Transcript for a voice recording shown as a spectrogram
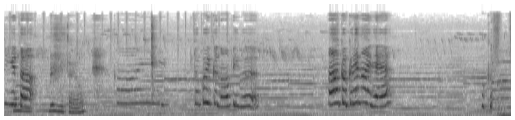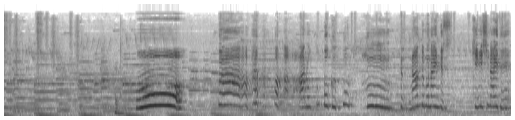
い。逃げた。逃げたよ行くの？ピグ。あー隠れないで。僕おおあああの僕ううん何でもないんです。気にしないで。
